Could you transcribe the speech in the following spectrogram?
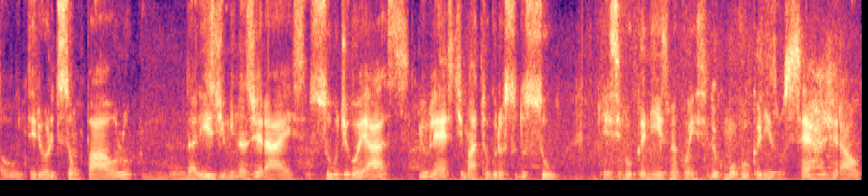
o interior de São Paulo, o nariz de Minas Gerais, o sul de Goiás e o leste Mato Grosso do Sul. Esse vulcanismo é conhecido como vulcanismo Serra Geral.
